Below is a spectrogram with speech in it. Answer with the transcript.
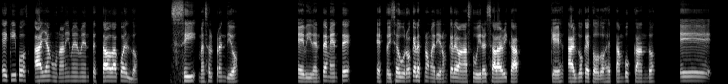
equipos hayan unánimemente estado de acuerdo. Sí me sorprendió. Evidentemente, estoy seguro que les prometieron que le van a subir el salary cap, que es algo que todos están buscando. Eh,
